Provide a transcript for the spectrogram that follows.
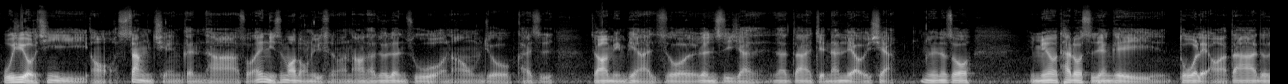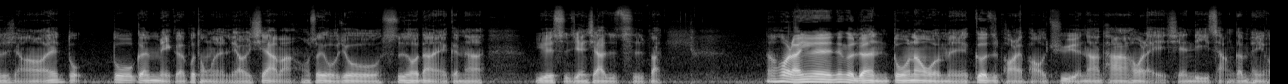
鼓起勇气哦上前跟他说：“哎、你是猫董律师吗？”然后他就认出我，然后我们就开始交换名片，还是说认识一下，那大家简单聊一下。因为那时候也没有太多时间可以多聊啊，大家都是想要哎、多多跟每个不同的人聊一下嘛，所以我就事后当然也跟他约时间下次吃饭。那后来因为那个人很多，那我们也各自跑来跑去。那他后来先离场，跟朋友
